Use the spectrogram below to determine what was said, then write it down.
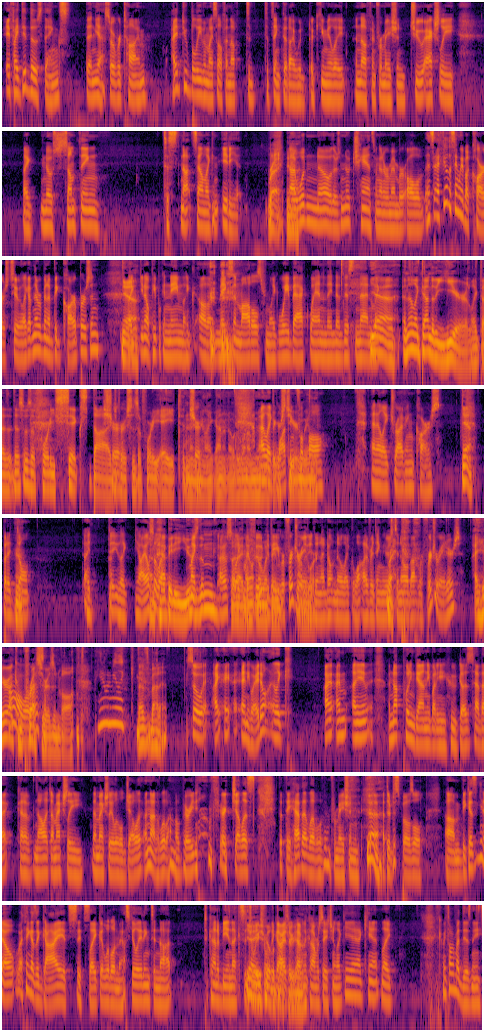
If I did those things, then yes, over time, I do believe in myself enough to to think that I would accumulate enough information to actually like know something to not sound like an idiot. Right. Now, I wouldn't know. There's no chance I'm going to remember all of. it's- I feel the same way about cars too. Like I've never been a big car person. Yeah. Like you know, people can name like all the makes and models from like way back when, and they know this and that. And like, Yeah, and then like down to the year, like that, this was a '46 Dodge Sure. versus a '48, and then Sure. like, I don't know, do one of them I like watching steering wheel? football, and I like driving cars, Yeah, but I don't. I I like you know. I also I'm like happy to use my- them, I also like I my food to be they- how they refrigerated, and I don't know like lo- everything there is Right. to know about refrigerators. I hear a Oh, compressor that's- is involved. You know what I mean? Like That's about it. so I, I anyway i don't like I, I'm I am I'm not putting down anybody who does have that kind of knowledge. I'm actually I'm actually a little jealous. I'm not a little. I'm a very very jealous that they have that level of information Yeah. at their disposal. Um, because you know I think as a guy it's it's like a little emasculating to not to kind of be in that situation feel where the, guys pressure, are having yeah. the conversation. You're like, yeah, I can't like. Can we talk about Disney?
